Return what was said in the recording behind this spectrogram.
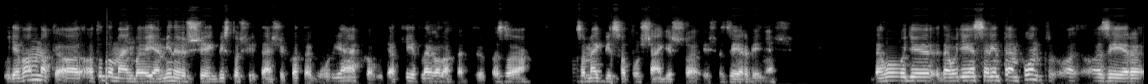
Ugye vannak a, a tudományban ilyen minőségbiztosítási kategóriák, ugye a két legalapvetőbb az a, az a megbízhatóság és, a, és az érvényes. De hogy, de hogy én szerintem pont azért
